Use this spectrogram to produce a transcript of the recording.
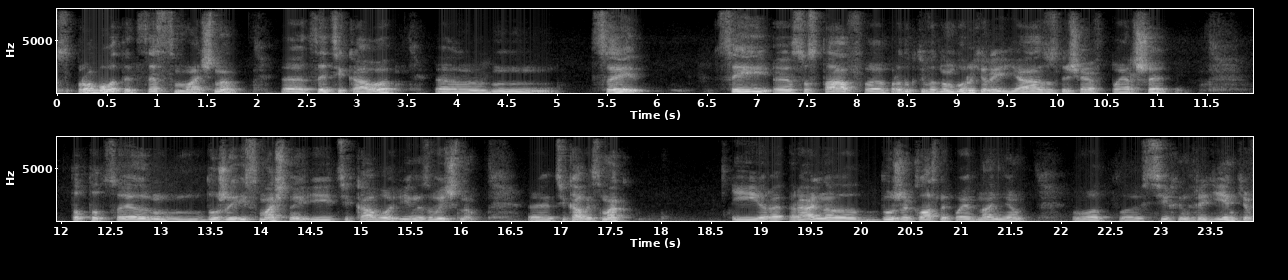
спробувати. Це смачно, е, це цікаво. Цей, цей состав продуктів в одному бургері я зустрічаю вперше. Тобто це дуже і смачно, і цікаво, і незвично. Е, Цікавий смак і реально дуже класне поєднання от, е, всіх інгредієнтів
